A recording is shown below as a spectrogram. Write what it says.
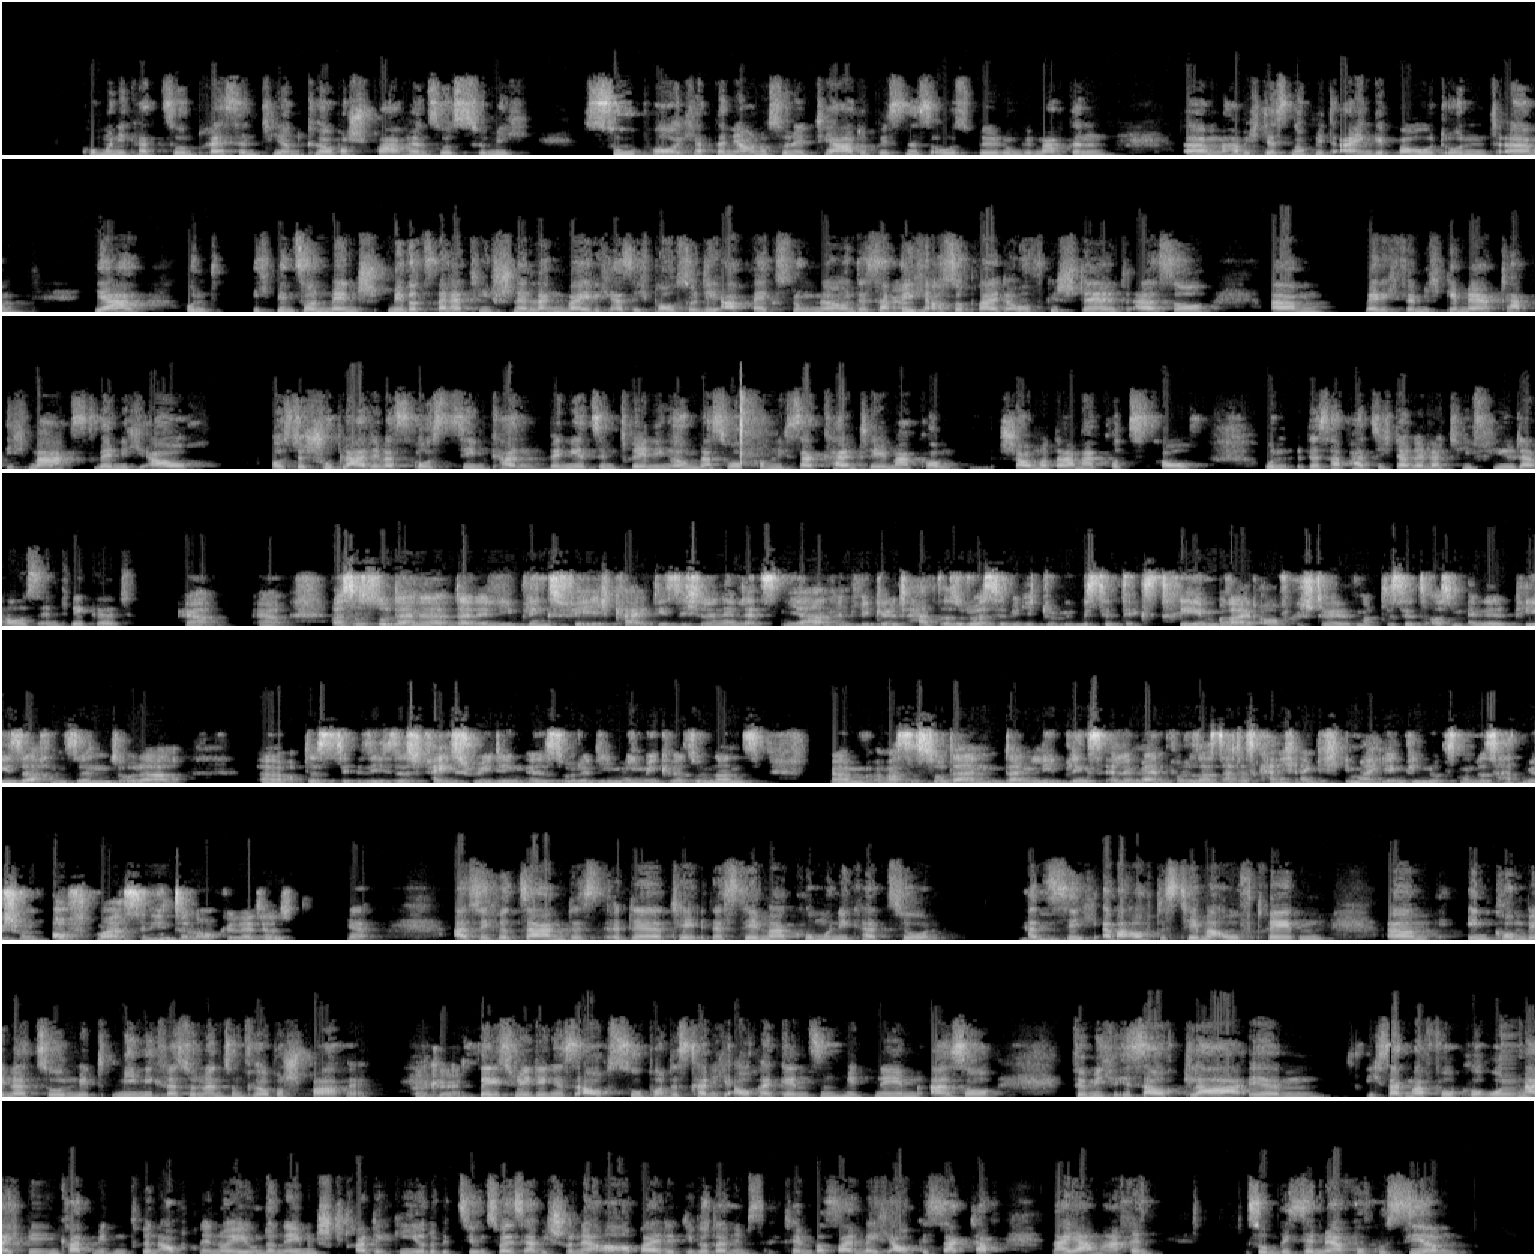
Kommunikation, Präsentieren, Körpersprache und so ist für mich super. Ich habe dann ja auch noch so eine Theater-Business-Ausbildung gemacht, dann ähm, habe ich das noch mit eingebaut und ähm, ja, und ich bin so ein Mensch, mir wird's relativ schnell langweilig. Also ich brauche so die Abwechslung, ne? Und deshalb ja. bin ich auch so breit aufgestellt. Also, ähm, weil ich für mich gemerkt habe, ich mag's, wenn ich auch aus der Schublade was rausziehen kann. Wenn jetzt im Training irgendwas hochkommt, ich sage, kein Thema, komm, schauen wir da mal kurz drauf. Und deshalb hat sich da relativ viel daraus entwickelt. Ja, ja. Was ist so deine, deine Lieblingsfähigkeit, die sich in den letzten Jahren entwickelt hat? Also du hast ja wirklich, du bist jetzt extrem breit aufgestellt. Ob das jetzt aus dem NLP Sachen sind oder äh, ob das dieses Face Reading ist oder die Mimikresonanz. Ähm, was ist so dein, dein Lieblingselement, wo du sagst, ah, das kann ich eigentlich immer irgendwie nutzen und das hat mir schon oftmals den Hintern auch gerettet? Ja, also ich würde sagen, das, der, das Thema Kommunikation an mhm. sich, aber auch das Thema Auftreten ähm, in Kombination mit Mimikresonanz und Körpersprache. Okay. Face Reading ist auch super, das kann ich auch ergänzend mitnehmen. Also für mich ist auch klar, ähm, ich sage mal vor Corona, ich bin gerade mittendrin auch eine neue Unternehmensstrategie oder beziehungsweise habe ich schon erarbeitet, die wird dann im September sein, weil ich auch gesagt habe, naja, machen so ein bisschen mehr fokussieren,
